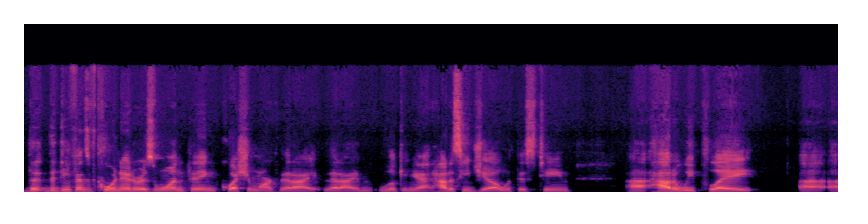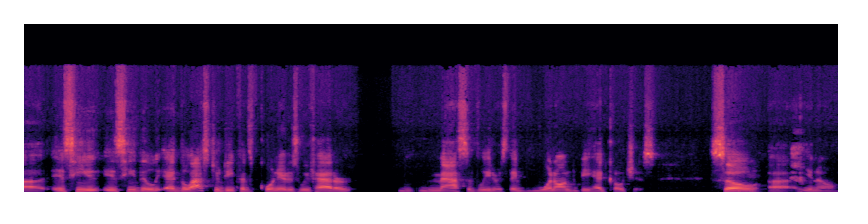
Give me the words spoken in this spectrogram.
the the defensive coordinator is one thing question mark that I that I'm looking at. How does he gel with this team? Uh, how do we play? Uh, uh, is he is he the the last two defensive coordinators we've had are massive leaders. They went on to be head coaches. So uh, you know,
